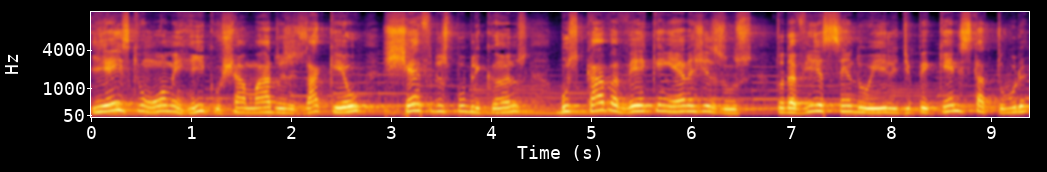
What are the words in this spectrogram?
E eis que um homem rico, chamado Zaqueu, chefe dos publicanos, buscava ver quem era Jesus. Todavia, sendo ele de pequena estatura,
